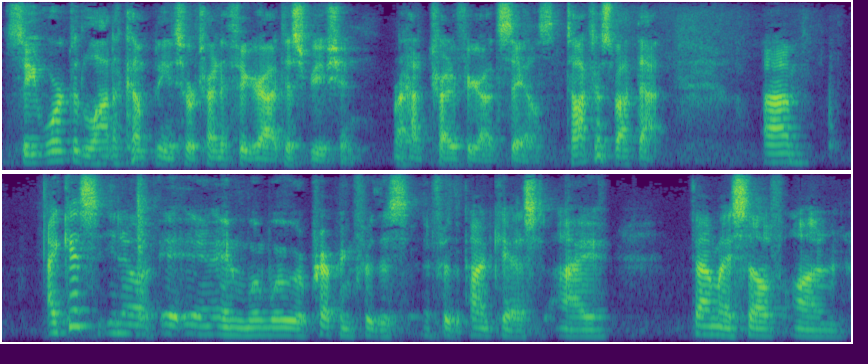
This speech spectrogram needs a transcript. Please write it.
So you've worked with a lot of companies who are trying to figure out distribution, right. how to try to figure out sales. Talk to us about that. Um, I guess you know, and when we were prepping for this for the podcast, I found myself on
